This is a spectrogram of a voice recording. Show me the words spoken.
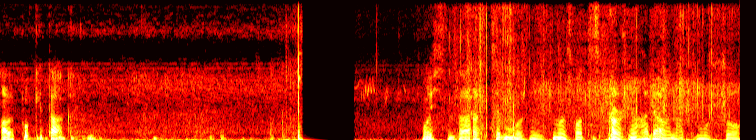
але поки так. Ось зараз це можна назвати справжня галявина, тому що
